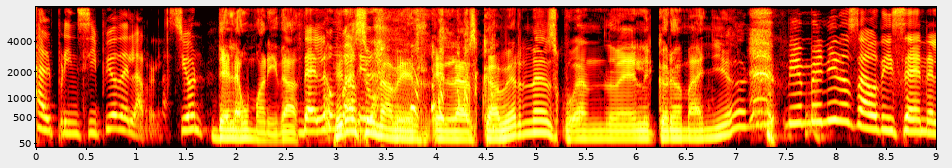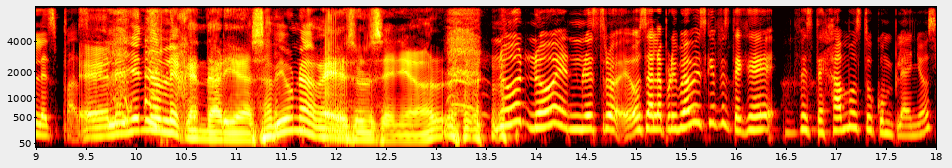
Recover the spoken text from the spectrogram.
al principio de la relación. De la humanidad. De la Eras humanidad. una vez en las cavernas cuando el cromañón. Bienvenidos a Odisea en el espacio. Eh, leyendas legendarias. Había una vez un señor. No, no, en nuestro, o sea, la primera vez que festejé, festejamos tu cumpleaños.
